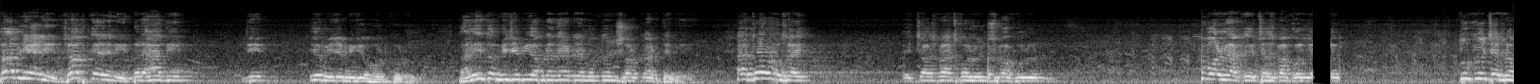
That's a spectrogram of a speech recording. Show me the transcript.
সব নিয়ে নিন, সব কেড়ে নিন। বলে হ্যাঁ দিন দিন। দিয়ে বিজেপিকে ভোট করুন। তাহলেই তো বিজেপি আপনাদের একটা নতুন সরকার দেবে। হ্যাঁ ধর বসাই এই চশমা খুলুন চশমা খুলুন। বল রাখে চশমা খুললে? তুকেও চশমা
